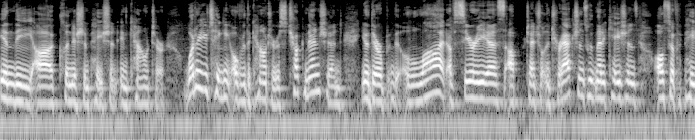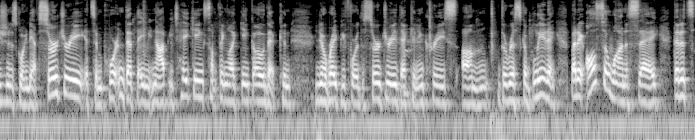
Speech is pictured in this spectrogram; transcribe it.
in the uh, clinician-patient encounter. What are you taking over the counter? As Chuck mentioned, you know there are a lot of serious uh, potential interactions with medications. Also, if a patient is going to have surgery, it's important that they not be taking something like ginkgo that can, you know, right before the surgery that can increase um, the risk of bleeding. But I also want to say that it's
